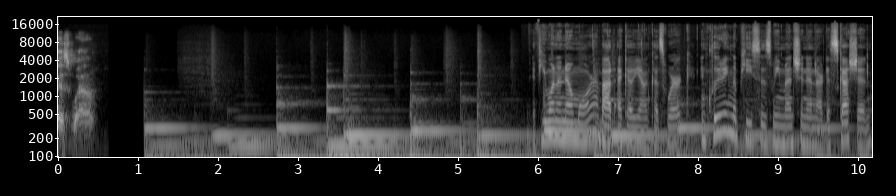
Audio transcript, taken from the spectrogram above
as well. If you want to know more about Ekow Yankah's work, including the pieces we mentioned in our discussion,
